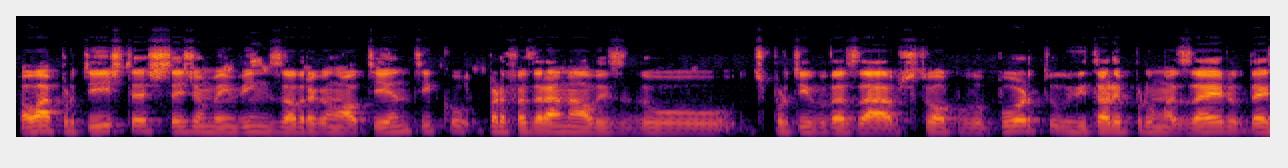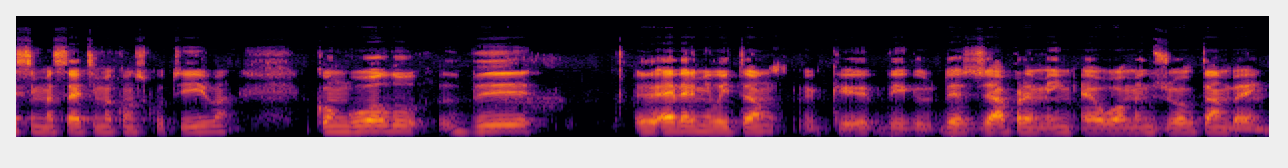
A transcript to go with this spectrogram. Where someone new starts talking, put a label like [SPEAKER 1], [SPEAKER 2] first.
[SPEAKER 1] Olá, portistas, sejam bem-vindos ao Dragão Autêntico para fazer a análise do Desportivo das Aves, Futebol Clube do Porto, vitória por 1 a 0, 17 consecutiva, com golo de eh, Éder Militão, que digo desde já para mim é o homem do jogo também.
